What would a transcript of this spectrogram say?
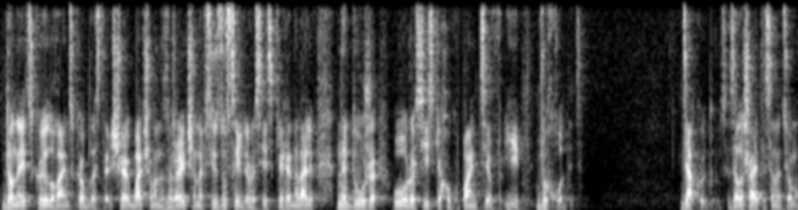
Донецької і Луганської областей. Що як бачимо, незважаючи на всі зусилля російських генералів, не дуже у російських окупантів і виходить. Дякую, друзі. Залишайтеся на цьому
